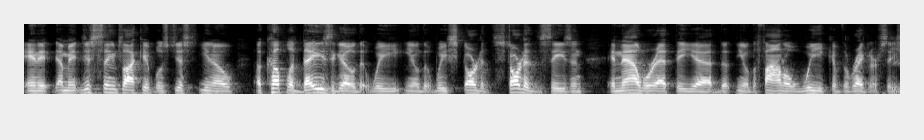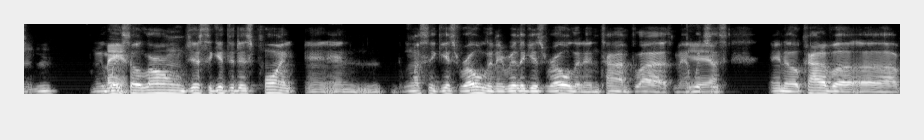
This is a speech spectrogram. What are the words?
and it, I mean, it just seems like it was just you know a couple of days ago that we you know that we started started the season, and now we're at the, uh, the you know the final week of the regular season. Mhm. We Man. wait so long just to get to this point, and, and once it gets rolling, it really gets rolling, and time flies, man. Which is, you know, kind of a uh,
